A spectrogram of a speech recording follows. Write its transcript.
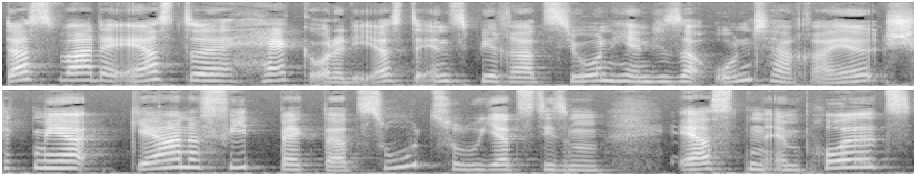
Das war der erste Hack oder die erste Inspiration hier in dieser Unterreihe. Schick mir gerne Feedback dazu, zu jetzt diesem ersten Impuls.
